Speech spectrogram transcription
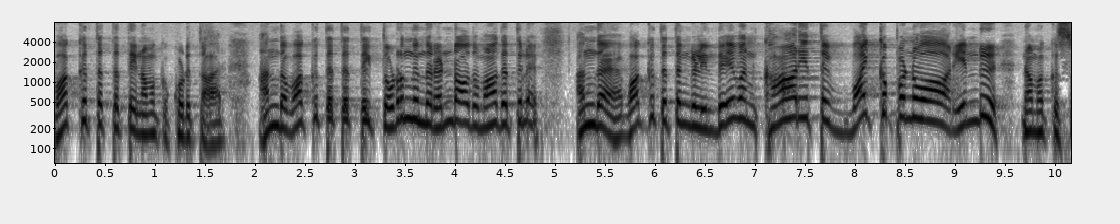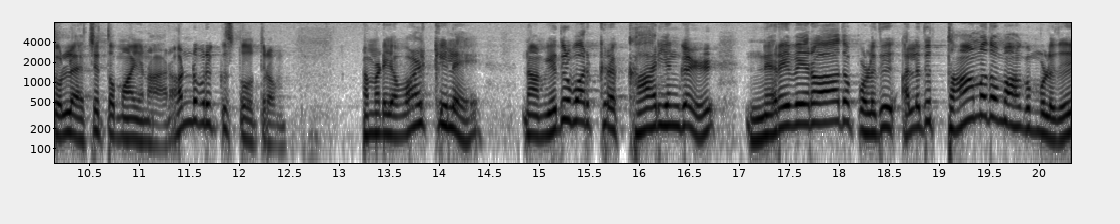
வாக்குத்தத்தத்தை நமக்கு கொடுத்தார். அந்த வாக்குத்தத்தத்தை தொடர்ந்து இந்த ரெண்டாவது மாதத்தில் அந்த வாக்குத்தத்தங்களில் தேவன் காரியத்தை வாய்க்க பண்ணுவார் என்று நமக்கு சொல்ல சித்தமாயினார். ஆண்டவருக்கு ஸ்தோத்திரம். நம்முடைய வாழ்க்கையிலே நாம் எதிர்பார்க்கிற காரியங்கள் நிறைவேறாத பொழுது அல்லது தாமதமாகும் பொழுது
